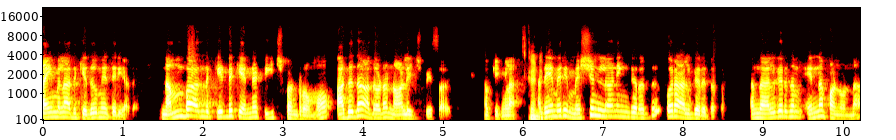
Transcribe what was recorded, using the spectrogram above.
டைம் எல்லாம் அதுக்கு எதுவுமே தெரியாது. நம்ம அந்த கிட்டுக்கு என்ன டீச் பண்றோமோ அதுதான் அதோட நாலேஜ் பேஸ் ஆகுது ஓகேங்களா? அதே மாதிரி மெஷின் லேர்னிங்கிறது ஒரு அல்கரிதம் அந்த அல்கரிதம் என்ன பண்ணும்னா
